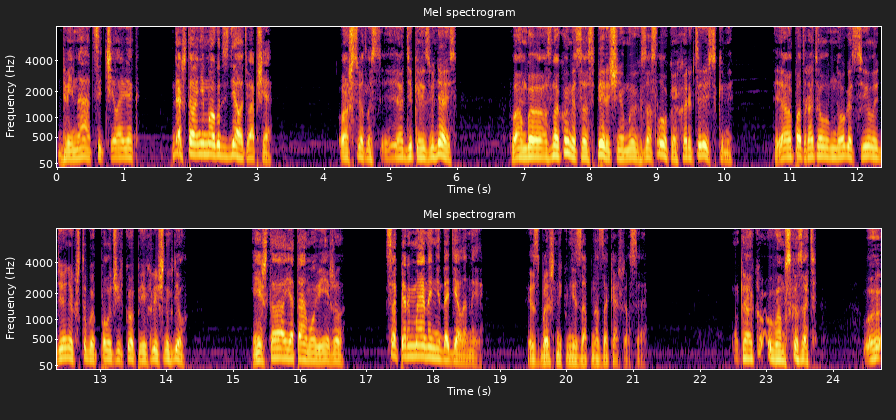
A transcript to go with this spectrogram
Двенадцать человек? Да что они могут сделать вообще? Ваша светлость, я дико извиняюсь. Вам бы ознакомиться с перечнем их заслуг и характеристиками. Я потратил много сил и денег, чтобы получить копии их личных дел». «И что я там увижу? Супермены недоделанные». СБшник внезапно закашлялся. «Как вам сказать? Вы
